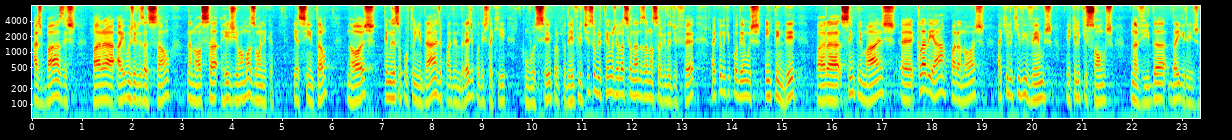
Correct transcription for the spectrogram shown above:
as bases para a evangelização na nossa região amazônica. E assim, então, nós temos essa oportunidade, Padre André, de poder estar aqui com você para poder refletir sobre temas relacionados à nossa vida de fé, aquilo que podemos entender para sempre mais é, clarear para nós aquilo que vivemos e aquilo que somos na vida da igreja.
